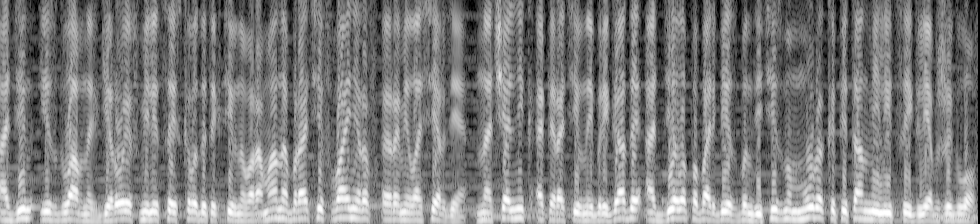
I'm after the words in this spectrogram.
Один из главных героев милицейского детективного романа братьев Вайнеров «Эра милосердия», начальник оперативной бригады отдела по борьбе с бандитизмом Мура капитан милиции Глеб Жиглов.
